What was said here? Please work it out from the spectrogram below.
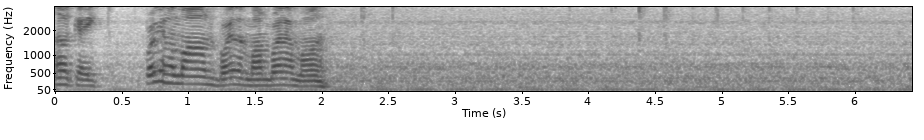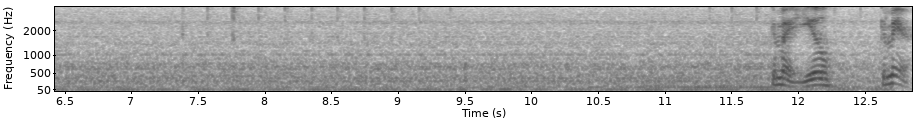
Okay, bring them on, bring them on, bring them on. Come here, you. Come here.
